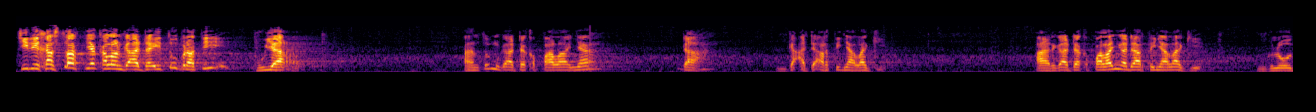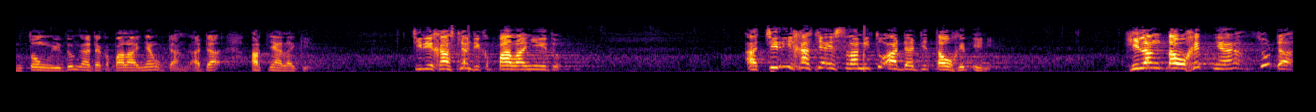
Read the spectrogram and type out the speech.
ciri khas itu artinya kalau nggak ada itu berarti buyar antum nggak ada kepalanya dah. Nggak ada artinya lagi. Ah, nggak ada kepalanya nggak ada artinya lagi. Geluntung itu nggak ada kepalanya udah nggak ada artinya lagi. Ciri khasnya di kepalanya itu. Ah, ciri khasnya Islam itu ada di tauhid ini. Hilang tauhidnya sudah.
